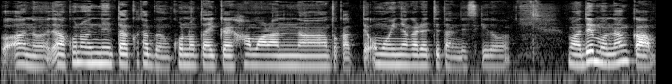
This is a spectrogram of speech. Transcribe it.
あのあこのネタ多分この大会はまらんなとかって思いながらやってたんですけどまあでもなんか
